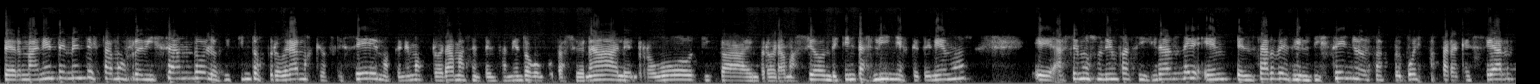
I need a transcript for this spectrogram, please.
permanentemente estamos revisando los distintos programas que ofrecemos, tenemos programas en pensamiento computacional, en robótica, en programación, distintas líneas que tenemos, eh, hacemos un énfasis grande en pensar desde el diseño de esas propuestas para que sean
